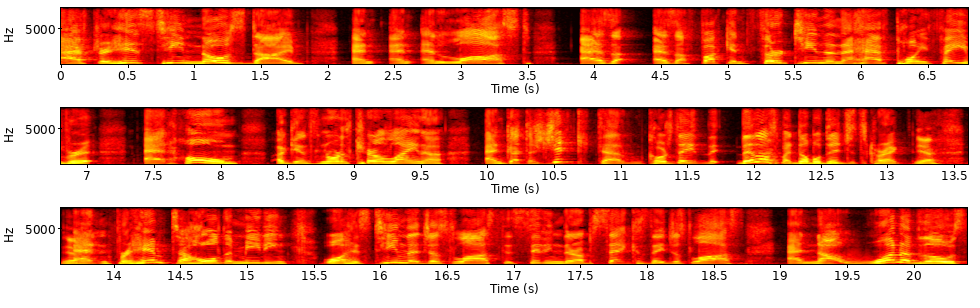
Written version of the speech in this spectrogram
after his team nosedived and and and lost as a as a fucking 13 and a half point favorite at home against North Carolina and got the shit kicked out of them. Coach, they they, they lost by double digits, correct? Yeah, yeah. And for him to hold a meeting while his team that just lost is sitting there upset because they just lost, and not one of those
